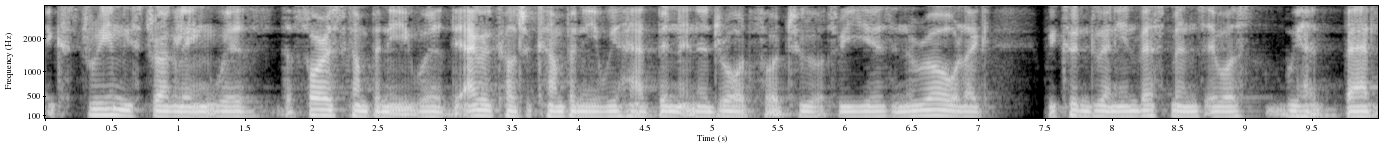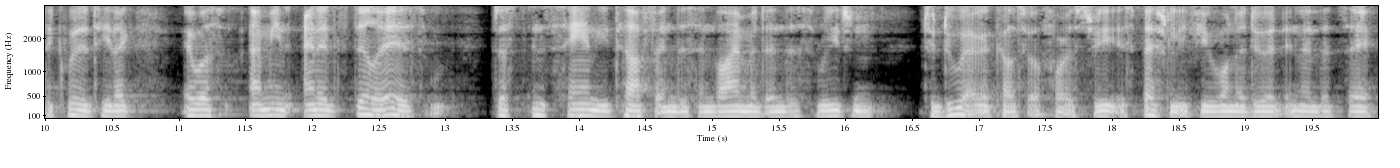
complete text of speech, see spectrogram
extremely struggling with the forest company, with the agriculture company. We had been in a drought for two or three years in a row. Like we couldn't do any investments. It was, we had bad liquidity. Like it was, I mean, and it still is just insanely tough in this environment, in this region to do agriculture or forestry, especially if you want to do it in a, let's say,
